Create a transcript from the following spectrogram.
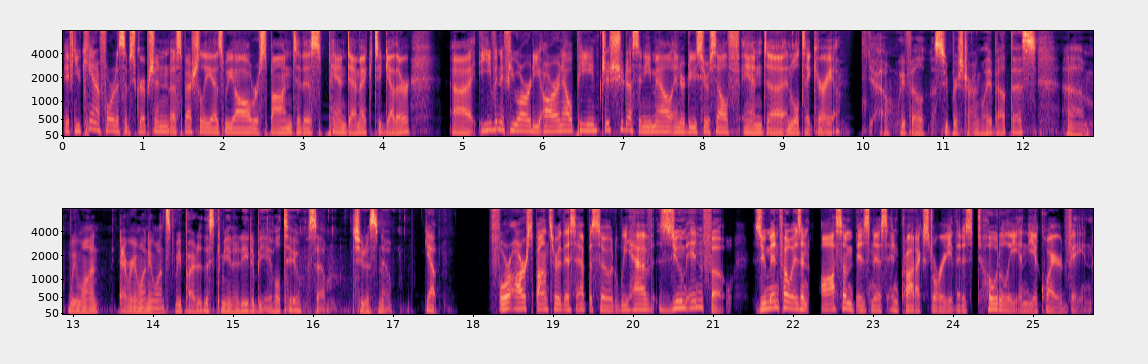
If you can't afford a subscription, especially as we all respond to this pandemic together, uh, even if you already are an LP, just shoot us an email, introduce yourself, and uh, and we'll take care of you. Yeah, we felt super strongly about this. Um, we want everyone who wants to be part of this community to be able to. So shoot us a note. Yep. For our sponsor this episode, we have ZoomInfo. Zoom Info is an awesome business and product story that is totally in the acquired vein.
